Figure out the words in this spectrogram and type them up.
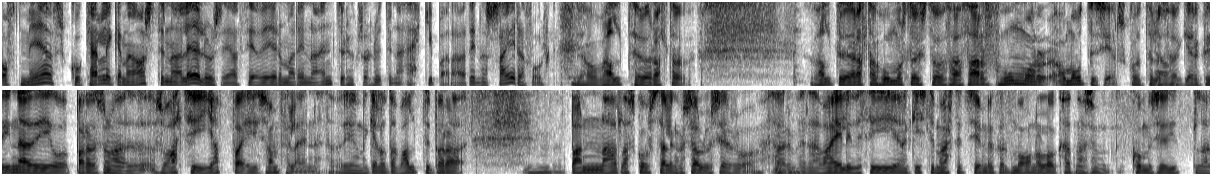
oft með sko kærleikana ástina leðljósi að því að við erum að reyna að endurhugsa hlutina ekki bara að reyna að særa fólk. Já, vald hefur alltaf valdið er alltaf húmorslaust og það þarf húmor á móti sér sko til þess að gera grínaði og bara svona svo allt sé í jafna í samfélaginu. Það við hefum ekki að láta valdið bara banna alla skópstælingar sjálfu sér og það er verið að væli við því að Gísli Martin sé með eitthvað monológ hérna sem komið sér illa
